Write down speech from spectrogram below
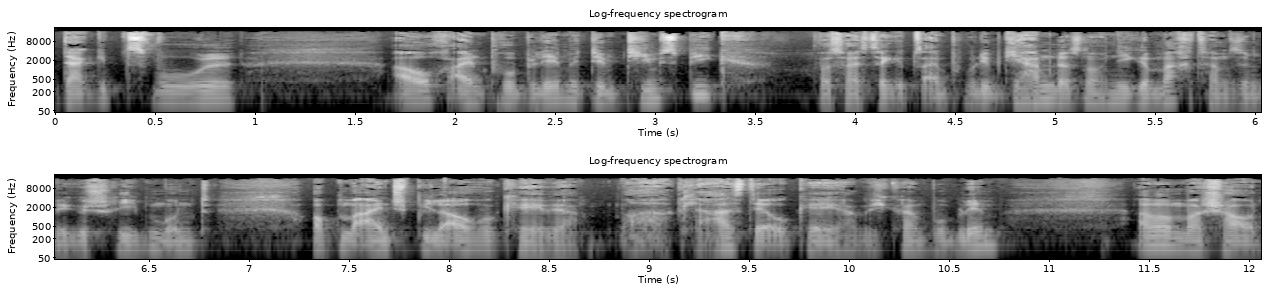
Da gibt's wohl auch ein Problem mit dem Teamspeak. Was heißt, da gibt's ein Problem? Die haben das noch nie gemacht, haben sie mir geschrieben. Und ob ein Einspieler auch okay wäre. Oh, klar ist der okay, habe ich kein Problem. Aber mal schauen.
